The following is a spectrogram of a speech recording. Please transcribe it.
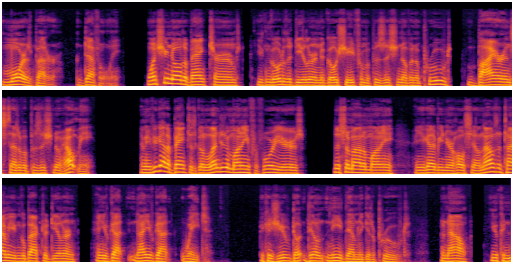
More is better. definitely. Once you know the bank terms, you can go to the dealer and negotiate from a position of an approved buyer instead of a position of help me. I mean, if you got a bank that's going to lend you the money for four years, this amount of money, and you got to be near wholesale, now's the time you can go back to a dealer and, and you've got now you've got weight because you don't, don't need them to get approved. So now you can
